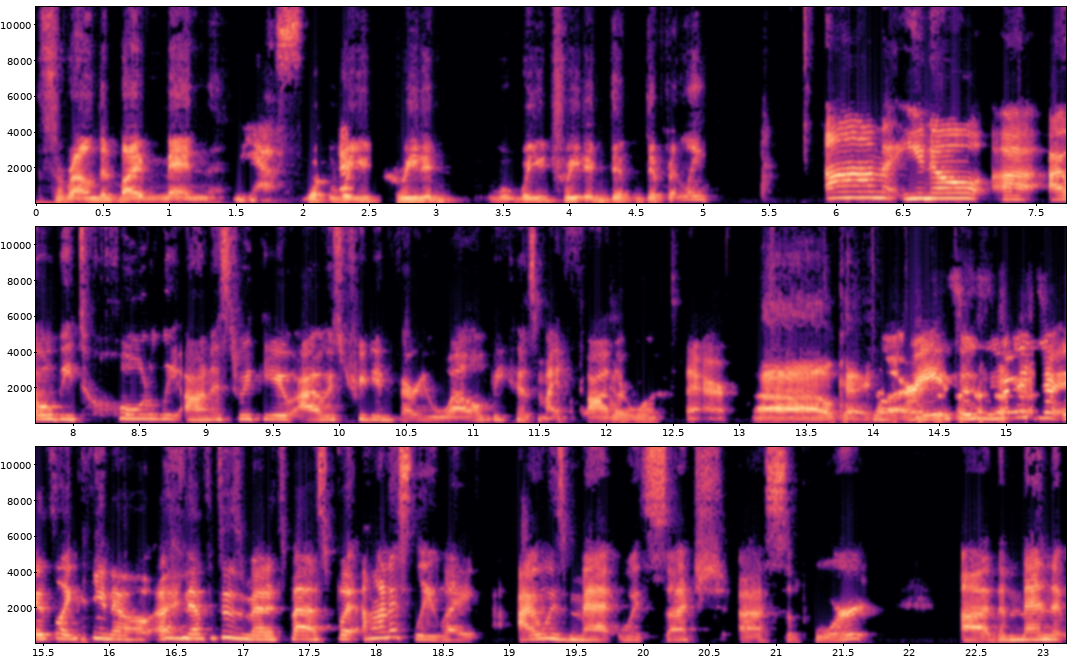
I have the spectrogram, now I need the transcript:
surrounded by men. Yes. Were, were you treated were you treated di- differently? Um, you know, uh, I will be totally honest with you. I was treated very well because my father worked there. Ah, okay. So, right. So it's very, it's like you know, nepotism at its best. But honestly, like I was met with such uh, support. Uh, the men that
